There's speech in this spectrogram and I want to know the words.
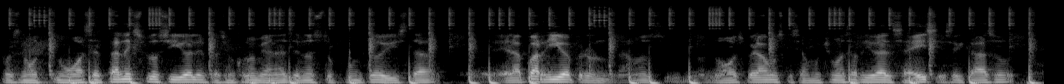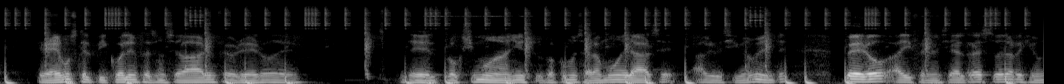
pues no, no, va a ser tan explosiva la inflación colombiana desde nuestro punto de vista. Eh, era para arriba, pero no, esperamos que sea mucho más arriba del 6, si es el caso. Creemos que el pico de la inflación se va a dar en febrero de, del próximo año y después va a comenzar a moderarse agresivamente, pero a diferencia del resto de la región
